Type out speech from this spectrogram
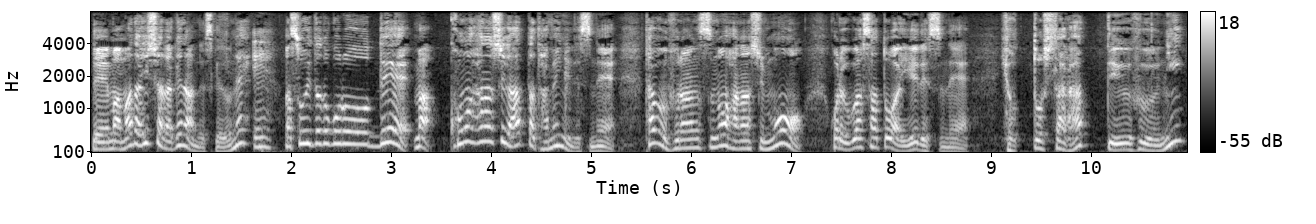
で、まあまだ一社だけなんですけどね、まあそういったところで、まあこの話があったためにですね、多分フランスの話も、これ噂とはいえですね、ひょっとしたらっていうふうに、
